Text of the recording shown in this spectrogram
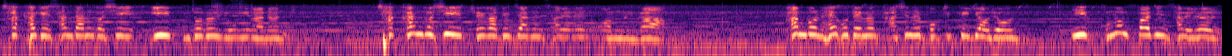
착하게 산다는 것이 이 구조를 용인하는 착한 것이 죄가 되지 않는 사회는 없는가 한 번 해고되면 다시는 복직되기 어려운 이 구멍 빠진 사회를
